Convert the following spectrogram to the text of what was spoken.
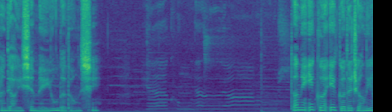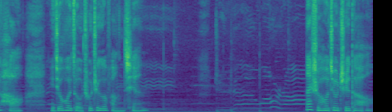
扔掉一些没用的东西。等你一格一格的整理好，你就会走出这个房间。那时候就知道，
